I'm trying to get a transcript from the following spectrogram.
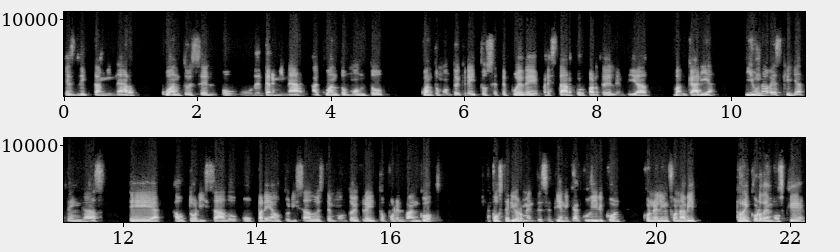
es dictaminar cuánto es el, o, o, determinar a cuánto monto, cuánto monto de crédito se te puede prestar por parte de la entidad bancaria. Y una vez que ya tengas eh, autorizado o preautorizado este monto de crédito por el banco, posteriormente se tiene que acudir con, con el Infonavit. Recordemos que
